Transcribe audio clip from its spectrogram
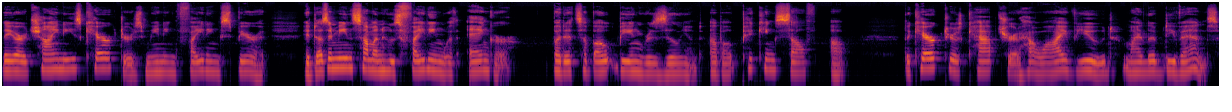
They are Chinese characters meaning fighting spirit. It doesn't mean someone who's fighting with anger, but it's about being resilient, about picking self up the characters captured how I viewed my lived events.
